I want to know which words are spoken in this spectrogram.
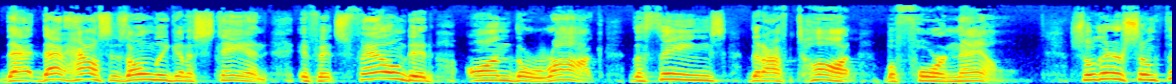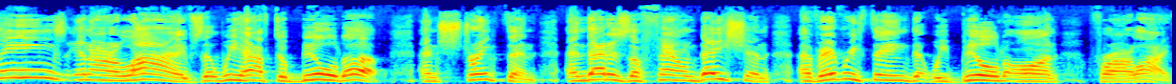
that, that house is only going to stand if it's founded on the rock, the things that I've taught before now. So there are some things in our lives that we have to build up and strengthen, and that is the foundation of everything that we build on for our life.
